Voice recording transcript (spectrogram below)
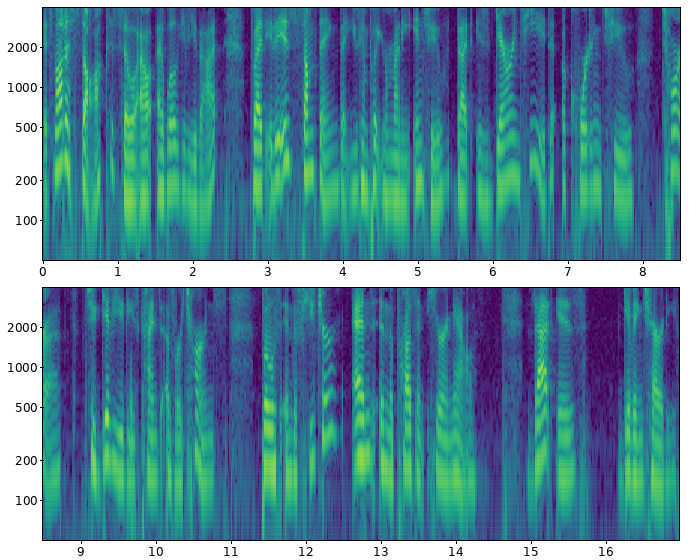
It's not a stock, so I'll, I will give you that, but it is something that you can put your money into that is guaranteed according to Torah to give you these kinds of returns, both in the future and in the present, here and now. That is giving charity.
